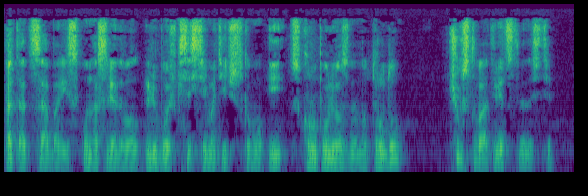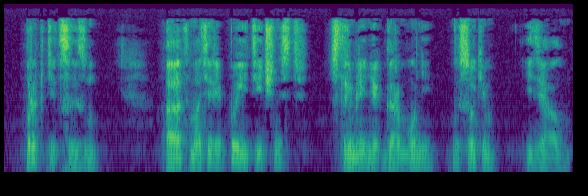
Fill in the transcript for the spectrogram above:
от отца Борис унаследовал любовь к систематическому и скрупулезному труду, чувство ответственности, практицизм, а от матери поэтичность, стремление к гармонии, высоким идеалам.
